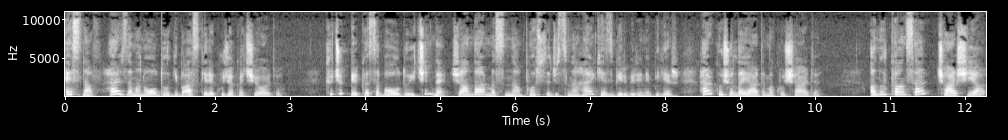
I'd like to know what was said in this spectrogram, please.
Esnaf her zaman olduğu gibi askere kucak açıyordu. Küçük bir kasaba olduğu için de jandarmasından postacısına herkes birbirini bilir, her koşulda yardıma koşardı. Anıl Kansel çarşıya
